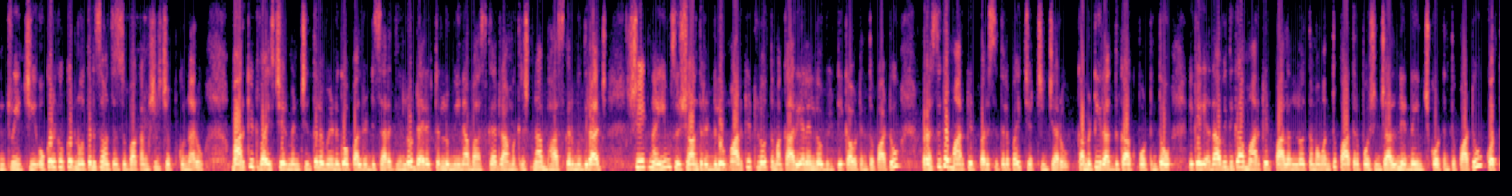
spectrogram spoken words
ఎంట్రీ ఇచ్చి ఒకరికొకరు నూతన సంవత్సర శుభాకాంక్షలు చెప్పుకున్నారు. Market vice chairman Chintala Venugopal Reddy సారథ్యంలో డైరెక్టర్లు మీనా భాస్కర్ రామకృష్ణ భాస్కర్ ముదిరాజ్ షేక్ నయీం సుశాంత్ రెడ్డిలు మార్కెట్లో తమ కార్యాలయంలో భేటీ కావడంతో పాటు ప్రస్తుత మార్కెట్ పరిస్థితులపై చర్చించారు. కమిటీ రద్దు కాకపోవడంతో ఇక యథావిధిగా మార్కెట్ పాలనలో తమ వంతు పాత్ర పోషించాలని నిర్ణయించుకోవడంతో పాటు కొత్త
